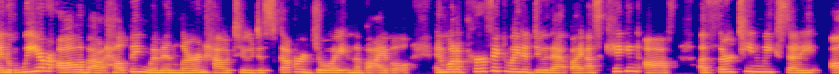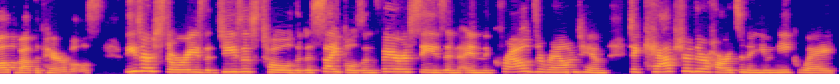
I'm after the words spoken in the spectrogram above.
And we are all about helping women learn how to discover joy in the Bible. And what a perfect way to do that by us kicking off a 13 week study all about the parables. These are stories that Jesus told the disciples and Pharisees and, and the crowds around him to capture their hearts in a unique way.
